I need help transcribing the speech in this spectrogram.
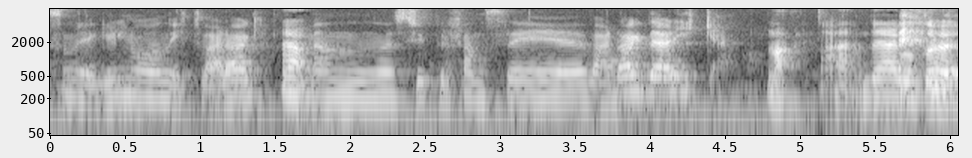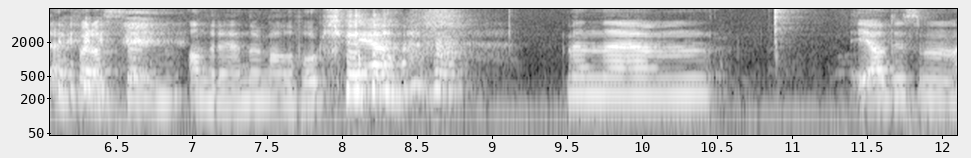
som regel noe nytt hver dag. Ja. Men superfancy hver dag, det er det ikke. Nei, nei, det er godt å høre for oss eh, andre normale folk. Ja. Men um, ja, du som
